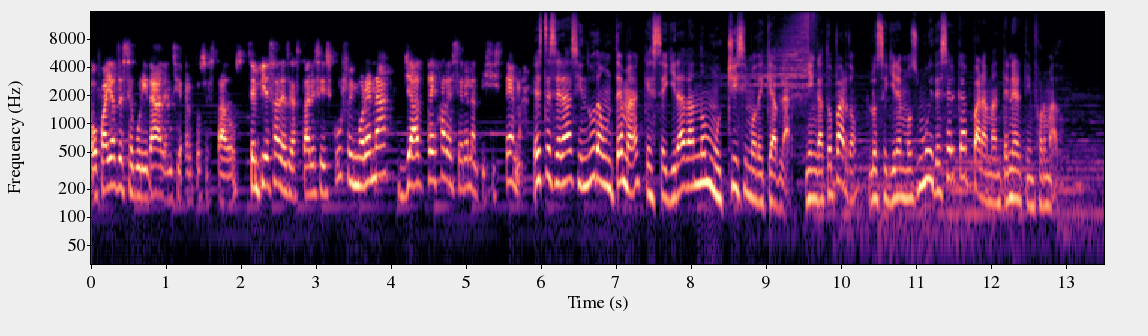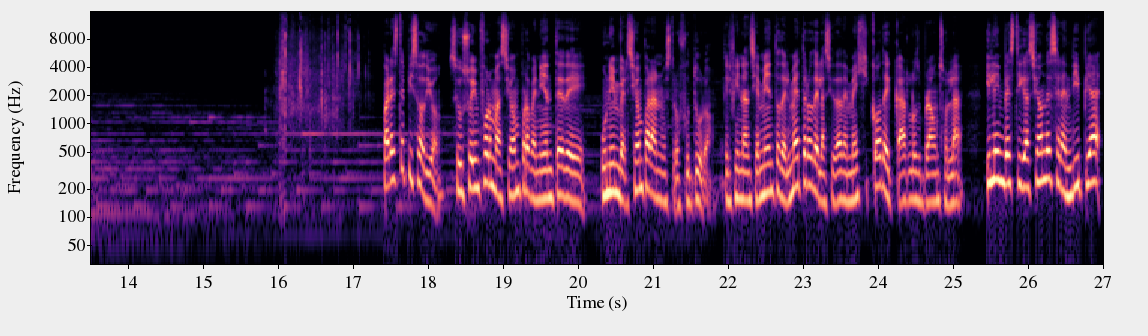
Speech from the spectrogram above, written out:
o fallas de seguridad en ciertos estados, se empieza a desgastar ese discurso y Morena ya deja de ser el antisistema. Este será sin duda un tema que seguirá dando muchísimo de qué hablar y en Gato Pardo lo seguiremos muy de cerca para mantenerte informado. Para este episodio se usó información proveniente de Una inversión para nuestro futuro, el financiamiento del metro de la Ciudad de México de Carlos Brown Solá y la investigación de Serendipia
